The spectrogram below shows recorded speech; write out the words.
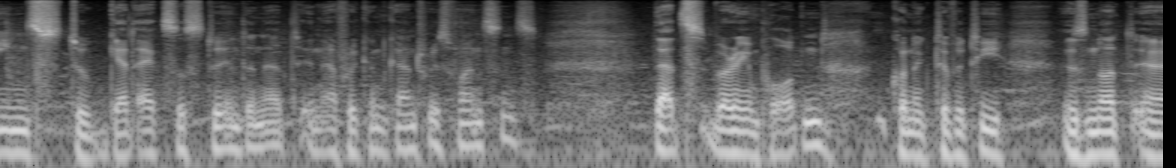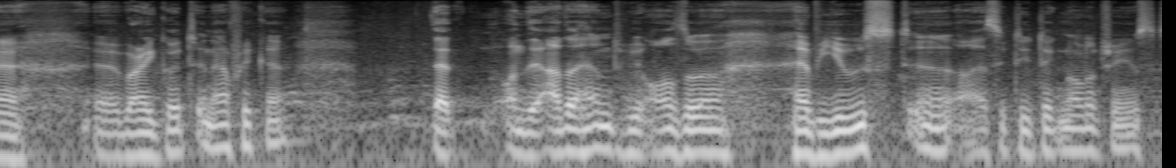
means to get access to internet in African countries, for instance. That's very important. Connectivity is not uh, uh, very good in Africa. That, on the other hand, we also have used uh, ICT technologies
